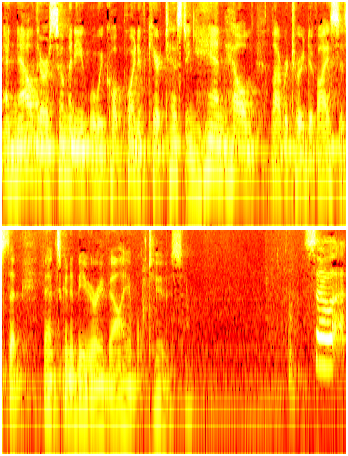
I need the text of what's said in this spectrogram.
And now there are so many what we call point of care testing, handheld laboratory devices that that's going to be very valuable too. So. So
